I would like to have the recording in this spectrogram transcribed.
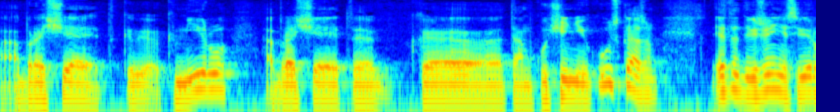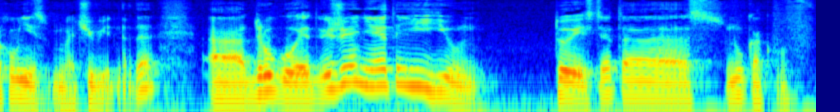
обращает к, к миру, обращает к, там, к ученику, скажем, это движение сверху вниз, очевидно. Да? А другое движение – это июн. То есть, это, ну, как в,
